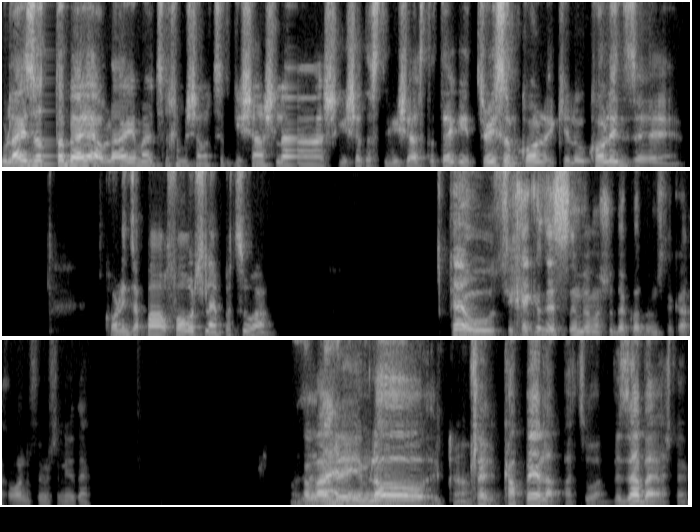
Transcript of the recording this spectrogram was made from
אולי זאת הבעיה, אולי הם היו צריכים לשנות קצת גישה של הגישה האסטרטגית. טריסון, קול, כאילו קולינס זה... קולינס ה power forward שלהם פצוע. כן, הוא שיחק איזה 20 ומשהו דקות במשחק האחרון, לפי מה שאני יודע. אבל הם הוא- לא... כן. קפלה פצוע, וזה הבעיה שלהם.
